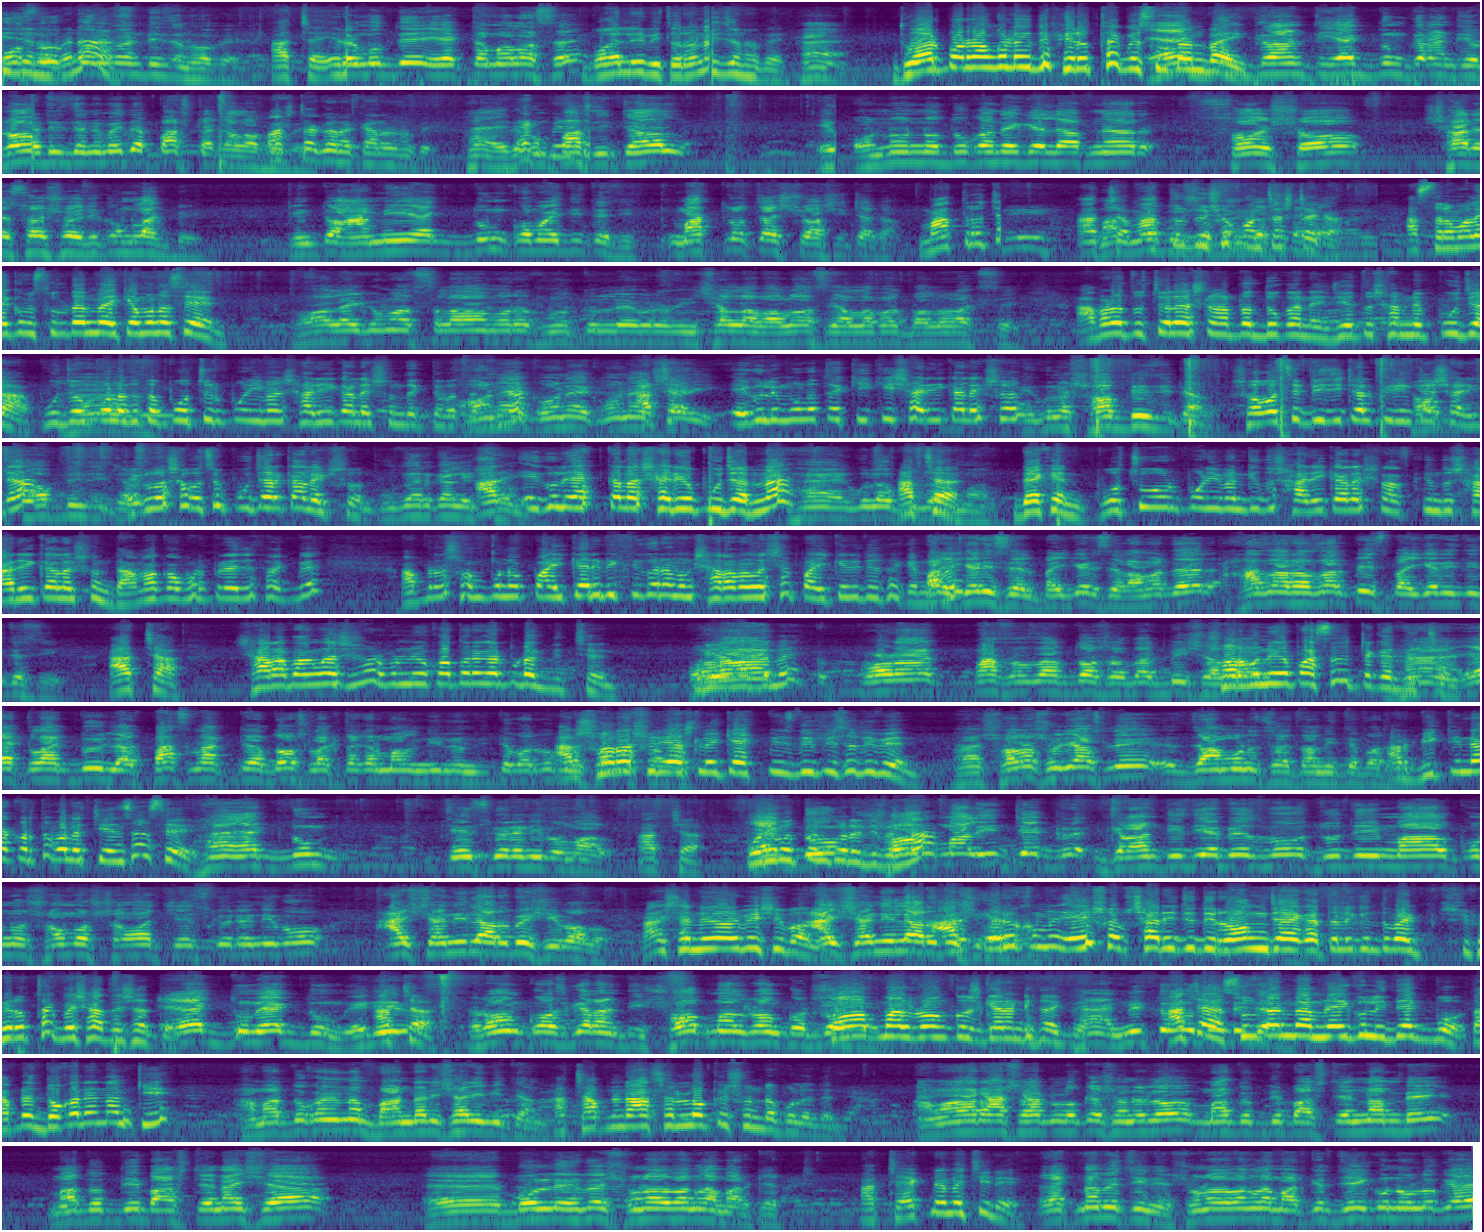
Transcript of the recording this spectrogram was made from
Design হবে না? Design হবে। আচ্ছা এর এর মধ্যে একটা মাল আছে। বয়েলের ভিতরে না ডিজাইন হবে? হ্যাঁ। ধোয়ার পর রঙগুলো যদি ফেরত থাকবে সুলতান ভাই? গ্যারান্টি একদম গ্যারান্টি রং ডিজাইনের মধ্যে পাঁচটা কালার হবে। পাঁচটা করা কালার হবে। হ্যাঁ এরকম পাঁচ ডিজিটাল অন্য অন্য দোকানে গেলে আপনার ছয়শো সাড়ে ছয়শো এরকম লাগবে। কিন্তু আমি একদম কমাই দিতেছি মাত্র চারশো আশি টাকা। মাত্র আচ্ছা মাত্র মাত্র দুশো পঞ্চাশ টাকা। আসসালামু আলাইকুম সুলতান ভাই কেমন আছেন? ওয়ালাইকুম আসসালাম রহমতুল্লাহ ইনশাল্লাহ ভালো আছি আল্লাহ পাক ভালো রাখছে। তো চলে আসলাম আপনার দোকানে যেহেতু সামনে পূজা পুজো হ্যাঁ। উপলক্ষে তো প্রচুর পরিমাণ শাড়ি কালেকশন দেখতে পাচ্ছেন না? অনেক অনেক অনেক আচ্ছা শাড়ি। এগুলি মূলত কি কি শাড়ি কালেকশন এগুলো সব ডিজিটাল সব হচ্ছে ডিজিটাল প্রিন্টের শাড়ি না? সব digital। এগুলো সব হচ্ছে পূজার কালেকশন পূজার আর কালেকশন এগুলি এক কালার শাড়িও পূজার না? হ্যাঁ এগুলো আচ্ছা দেখেন প্রচুর পরিমাণ কিন্তু শাড়ি কালেকশন আছে কিন্তু শাড়ি কালেকশন দামা কাপড় প্রাইজে থাকবে। আপনারা সম্পূর্ণ পাইকারি বিক্রি করেন এবং সারা বাংলাদেশে পাইকারি দিয়ে থাকেন পাইকারি সেল পাইকারি সেল আমাদের হাজার হাজার পিস পাইকারি দিতেছি। আচ্ছা সারা বাংলাদেশে সর্বনিম্ন কত টাকার প্রোডাক্ট দিচ্ছেন? প্রোডাক্ট পাঁচ হাজার দশ হাজার বিশ সর্বনিম্ন পাঁচ হাজার টাকা দিচ্ছেন? এক লাখ দুই লাখ পাঁচ লাখ টাকা দশ লাখ টাকার মাল নিলে নিতে পারব আর সরাসরি আসলে কি এক পিস দুই পিসও দিবেন? হ্যাঁ সরাসরি আসলে যা মনে চায় তা নিতে পারব। আর বিক্রি না করতে বলে চেঞ্জ আছে? হ্যাঁ একদম চেঞ্জ করে নিব মাল। আচ্ছা পরিবর্তন করে দিবেন না? মাল ইনটেক গ্যারান্টি দিয়ে বেচবো যদি মাল কোনো সমস্যা হয় চেঞ্জ করে নিব। আইসা নিলে আরও বেশি ভালো। আয়সা নিলে আরও বেশি ভালো। আইসা নিলে আরও বেশি। এরকম এইসব শাড়ি যদি রং জায়গা তাহলে কিন্তু ভাই ফেরত থাকবে সাথে সাথে। একদম একদম। আচ্ছা। রং কস গ্যারান্টি সব মাল রং কস সব মাল রং কোষ গ্যারান্টি থাকবে। হ্যাঁ, আচ্ছা সুলতান ভাই আমরা এগুলি দেখব। আপনার দোকানের নাম কি? আমার দোকানের নাম ভান্ডারি শাড়ি বিতান। আচ্ছা আপনার আসার লোকেশনটা বলে দেন। আমার আসার লোকেশন হলো মাধবদী বাস স্ট্যান্ড নামবে। মাধবদী বাস স্ট্যান্ড আইসা বললে হবে সোনার বাংলা মার্কেট। আচ্ছা এক নামে চিনে? এক নামে চিনে সোনার বাংলা মার্কেট যে কোনো লোকে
